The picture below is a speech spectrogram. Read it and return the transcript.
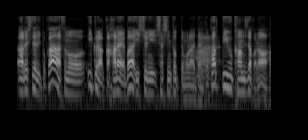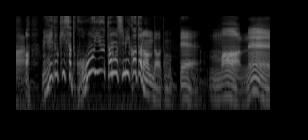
あれしたりとかそのいくらか払えば一緒に写真撮ってもらえたりとかっていう感じだから、はい。あメイド喫茶ってこういう楽しみ方なんだと思って。まあね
